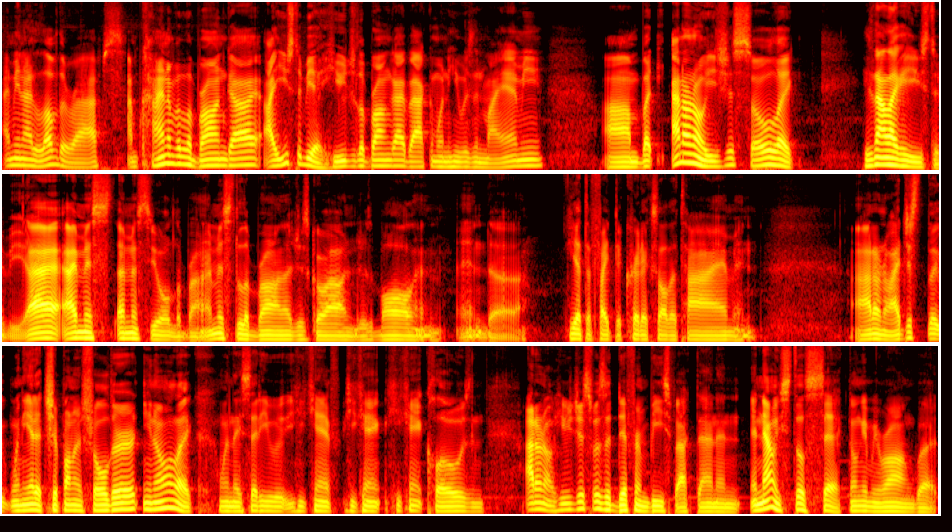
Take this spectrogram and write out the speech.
I mean, I love the Raps. I'm kind of a LeBron guy. I used to be a huge LeBron guy back when he was in Miami. Um, but I don't know. He's just so like he's not like he used to be. I I miss I miss the old LeBron. I miss the LeBron that just go out and just ball and and uh, he had to fight the critics all the time and I don't know. I just like when he had a chip on his shoulder, you know, like when they said he he can't he can't he can't close and I don't know. He just was a different beast back then and and now he's still sick. Don't get me wrong, but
